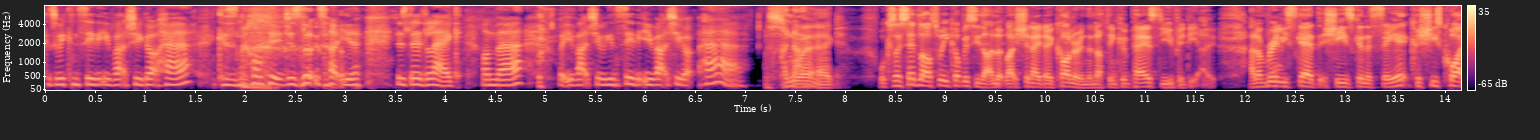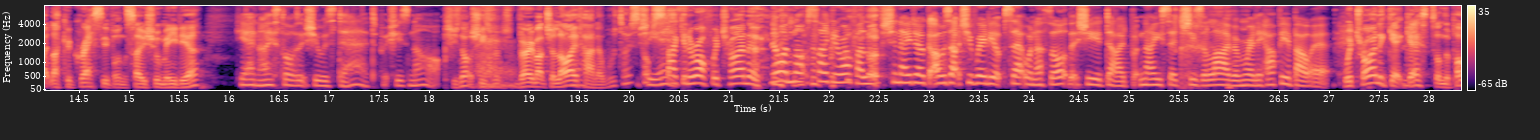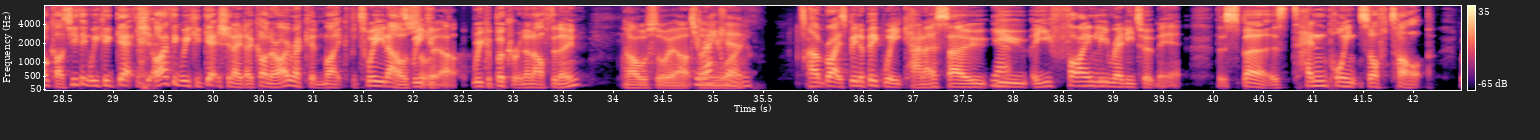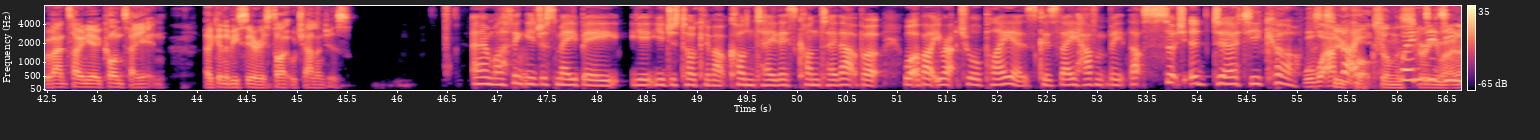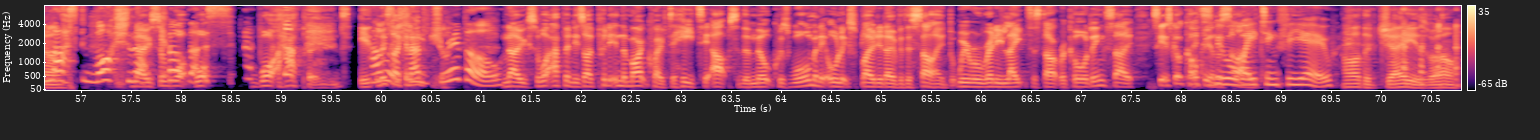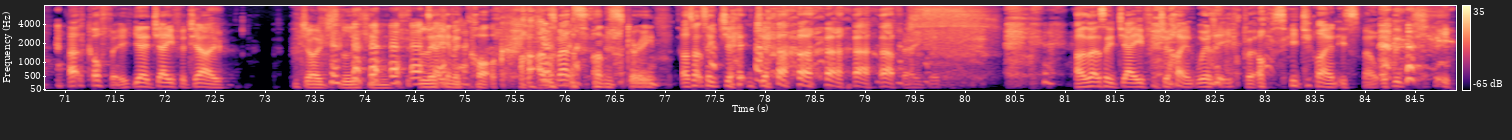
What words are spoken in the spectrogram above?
because we can see that you've actually got hair. Because normally it just looks like you just a leg on there, but you've actually we can see that you've actually got hair. A square egg. Well because i said last week obviously that i look like Sinead o'connor in the nothing compares to you video and i'm really scared that she's going to see it because she's quite like aggressive on social media Yeah, and I thought that she was dead, but she's not. she's not she's very much alive hannah well, don't stop She is. slagging her off we're trying to No, I'm not slagging her off. I love Sinead O'Connor. I was actually really upset when I thought that she had died, but now you said she's alive. I'm really happy about it. we're trying to get mm. guests on the podcast. Do you think we could get? I think we could get Sinead O'Connor. I reckon, Mike, between I'll us, we could we could book her in an afternoon. I will sort it out. Do you don't you worry. Um, right, it's been a big week, Hannah. So Yeah. you are you finally ready to admit that Spurs, ten points off top with Antonio Conte in, are going to be serious title challengers? Um, well, I think you're just maybe you, you're just talking about Conte this, Conte that, but what about your actual players? Because they haven't been. That's such a dirty cup. Well, what Two happened? Like, cocks on the when screen did you right now. last wash that No, so cup? what, what That's what happened? It how looks like an ad- dribble. No, so what happened is I put it in the microwave to heat it up so the milk was warm and it all exploded over the side. But we were already late to start recording, so see, it's got coffee Because on we the were side. waiting for you. Oh, the J as well. That's coffee. Yeah, J for Joe. Joe just licking, licking a cock I was about to- on screen. I was about to say J. J- Very good. I was about to say J for Giant Willy, but obviously Giant is spelt with a G.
